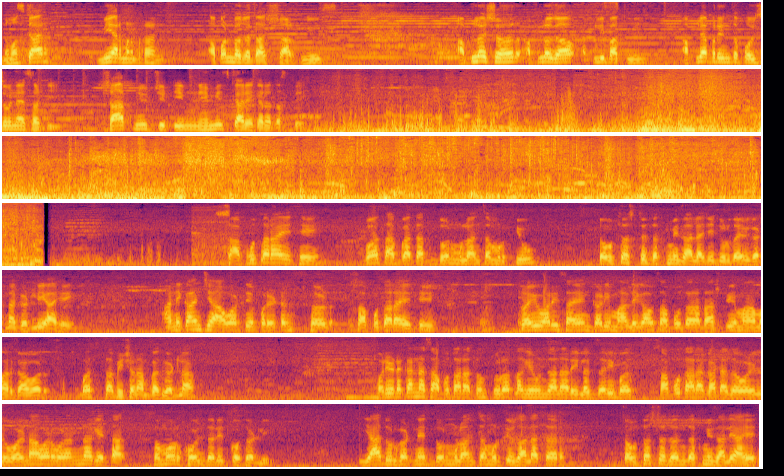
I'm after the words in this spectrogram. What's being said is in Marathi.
नमस्कार मी अरमान पठाण. आपण बघत आहात शार्प न्यूज आपलं शहर आपलं गाव आपली बातमी आपल्यापर्यंत पोहोचवण्यासाठी शार्प न्यूजची टीम नेहमीच कार्य करत असते. सापुतारा येथे बस अपघातात दोन मुलांचा मृत्यू चौसष्ट जखमी झाल्याची दुर्दैवी घटना घडली आहे. अनेकांचे आवडते पर्यटन स्थळ सापुतारा येथे. रविवारी सायंकाळी मालेगाव सापुतारा राष्ट्रीय महामार्गावर बसचा भीषण अपघात घडला. पर्यटकांना सापुतारातून सुरतला घेऊन जाणारी लक्झरी बस सापुतारा घाटाजवळील वळणावर वळण न घेता समोर खोल दरीत कोसळली. या दुर्घटनेत दोन मुलांचा मृत्यू झाला तर चौसष्ट जण जखमी झाले आहेत.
